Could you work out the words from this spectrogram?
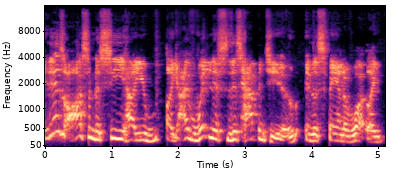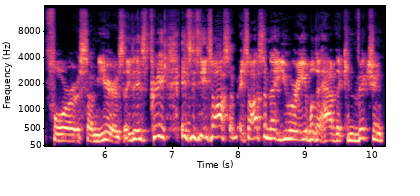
It is awesome to see how you like. I've witnessed this happen to you in the span of what, like for some years. It- It's pretty. It's it's awesome. It's awesome that you were able to have the conviction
